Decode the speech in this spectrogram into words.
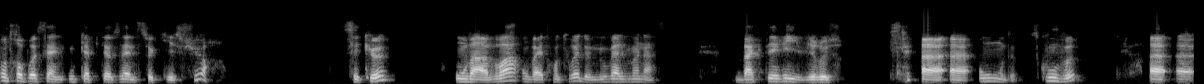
Anthropocène ou capitalocène, ce qui est sûr, c'est que on va avoir, on va être entouré de nouvelles menaces bactéries, virus, euh, euh, ondes, ce qu'on veut, euh,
